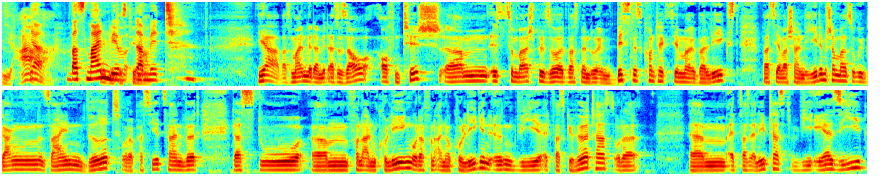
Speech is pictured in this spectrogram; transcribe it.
Ja. Ja, was meinen wir damit? Ja, was meinen wir damit? Also Sau auf dem Tisch ähm, ist zum Beispiel so etwas, wenn du im Business-Kontext dir mal überlegst, was ja wahrscheinlich jedem schon mal so gegangen sein wird oder passiert sein wird, dass du ähm, von einem Kollegen oder von einer Kollegin irgendwie etwas gehört hast oder ähm, etwas erlebt hast, wie er sie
